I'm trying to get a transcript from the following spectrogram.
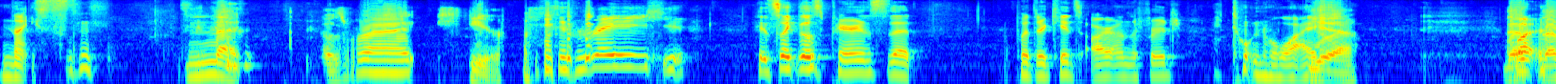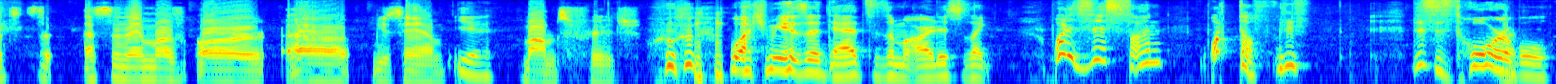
Nice. Nice. Goes right here. right here. It's like those parents that put their kids' art on the fridge. I don't know why. Yeah. That, What? that's the, that's the name of our uh, museum, Yeah. Mom's Fridge. Watch me as a dad since I'm an artist. Is like, what is this, son? What the? F- this is horrible.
